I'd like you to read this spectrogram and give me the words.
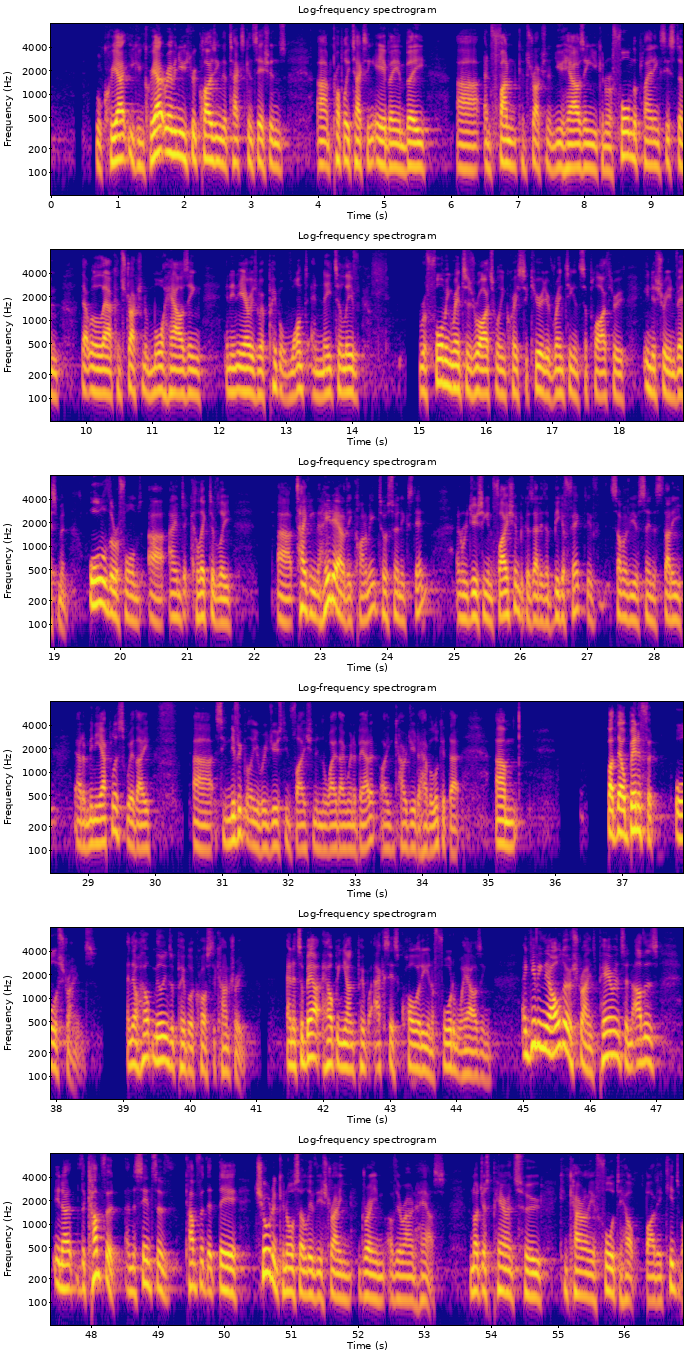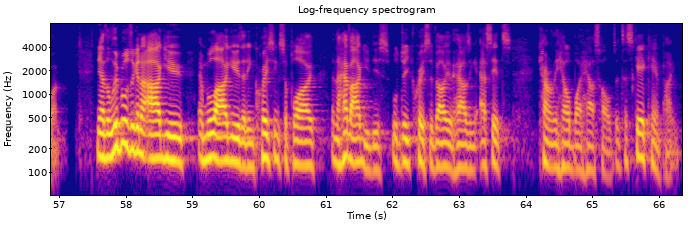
We'll create, you can create revenue through closing the tax concessions, um, properly taxing Airbnb, uh, and fund construction of new housing. You can reform the planning system that will allow construction of more housing and in areas where people want and need to live. Reforming renters' rights will increase security of renting and supply through industry investment. All of the reforms are aimed at collectively uh, taking the heat out of the economy to a certain extent and reducing inflation because that is a big effect. If some of you have seen the study out of Minneapolis where they uh, significantly reduced inflation in the way they went about it, I encourage you to have a look at that. Um, but they'll benefit all Australians and they'll help millions of people across the country. And it's about helping young people access quality and affordable housing and giving the older Australians, parents and others, you know, the comfort and the sense of comfort that their children can also live the Australian dream of their own house, not just parents who can currently afford to help buy their kids one. Now, the Liberals are going to argue and will argue that increasing supply, and they have argued this, will decrease the value of housing assets currently held by households. It's a scare campaign.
